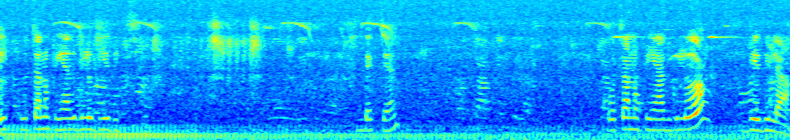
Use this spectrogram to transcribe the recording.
এই কুচানো পেঁয়াজগুলো দিয়ে দিচ্ছি। দেখছেন? কোচানো পেঁয়াজগুলো দিয়ে দিলাম।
